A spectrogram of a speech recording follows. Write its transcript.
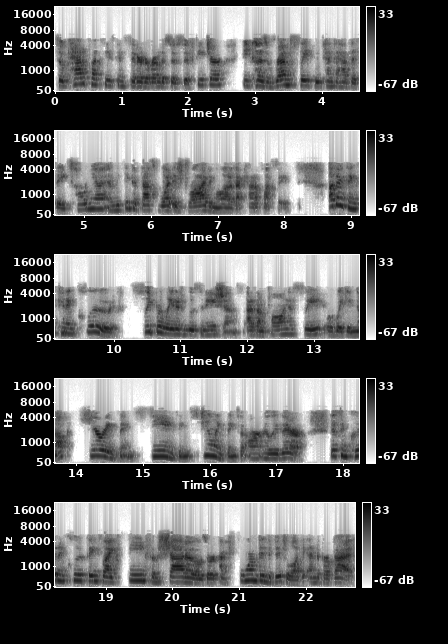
So cataplexy is considered a REM dissociative feature because REM sleep, we tend to have this atonia and we think that that's what is driving a lot of that cataplexy. Other things can include sleep related hallucinations as I'm falling asleep or waking up, hearing things, seeing things, feeling things that aren't really there. This could include things like seeing some shadows or a formed individual at the end of our bed,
